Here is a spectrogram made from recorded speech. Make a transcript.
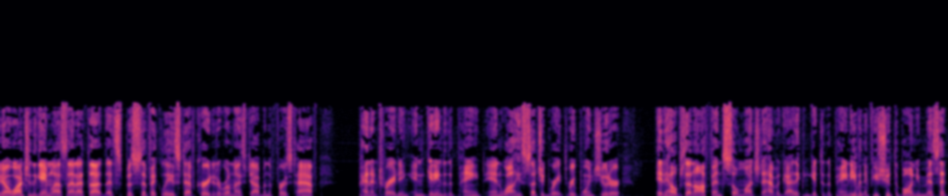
You know, watching the game last night, I thought that specifically Steph Curry did a real nice job in the first half, penetrating and getting to the paint. And while he's such a great three point shooter, it helps an offense so much to have a guy that can get to the paint. Even if you shoot the ball and you miss it,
